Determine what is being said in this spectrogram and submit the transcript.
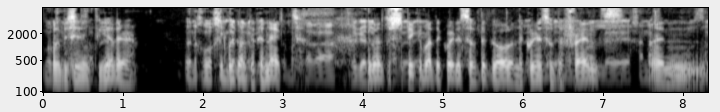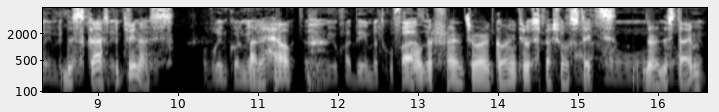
we'll be sitting together. We're going to connect. We're going to speak about the greatness of the goal and the greatness of the friends and discuss between us and help all the friends who are going through special states during this time.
